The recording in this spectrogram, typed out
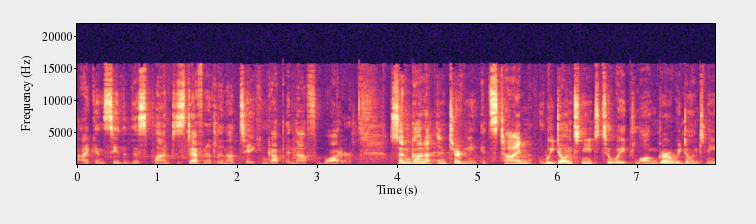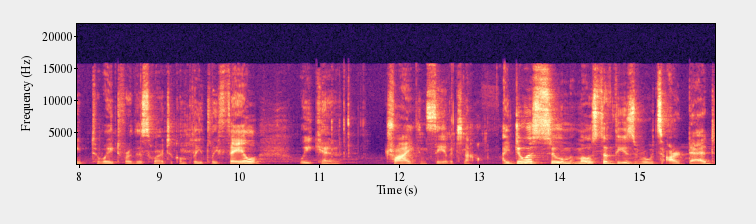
I can see that this plant is definitely not taking up enough water. So I'm gonna intervene. It's time. We don't need to wait longer. We don't need to wait for this Hoya to completely fail. We can try and save it now. I do assume most of these roots are dead,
